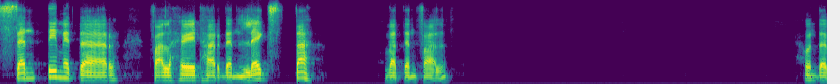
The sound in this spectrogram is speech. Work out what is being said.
centimeter fallhöjd har den lägsta vattenfall? 100,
